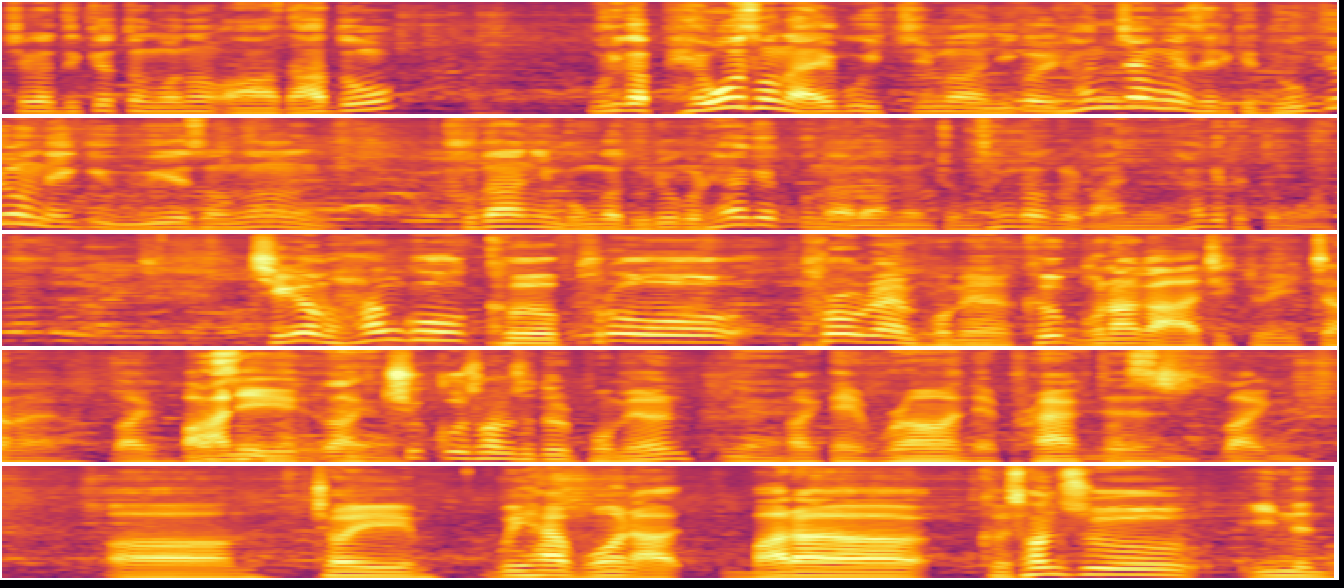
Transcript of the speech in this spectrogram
제가 느꼈던 거는 아 나도 우리가 배워서는 알고 있지만 이걸 현장에서 이렇게 녹여내기 위해서는 부단히 뭔가 노력을 해야겠구나라는 좀 생각을 많이 하게 됐던 것 같아요. 지금 한국 그 프로 프로그램 보면 그 문화가 아직도 있잖아요. Like 많이 like 예. 축구 선수들 보면 예. like they run, they practice. 맞습니다. Like 예. um, 저희 we have one 아, 마라 그 선수 있는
